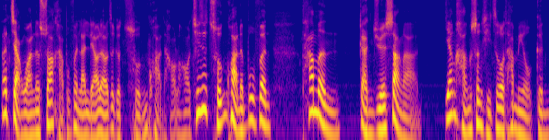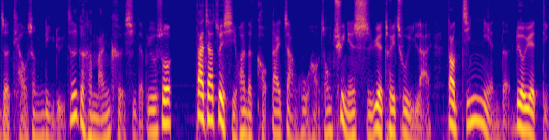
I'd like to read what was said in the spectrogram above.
那讲完了刷卡部分，来聊聊这个存款好了哈。其实存款的部分，他们感觉上啊，央行升息之后，它没有跟着调升利率，这个很蛮可惜的。比如说。大家最喜欢的口袋账户，哈，从去年十月推出以来，到今年的六月底，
